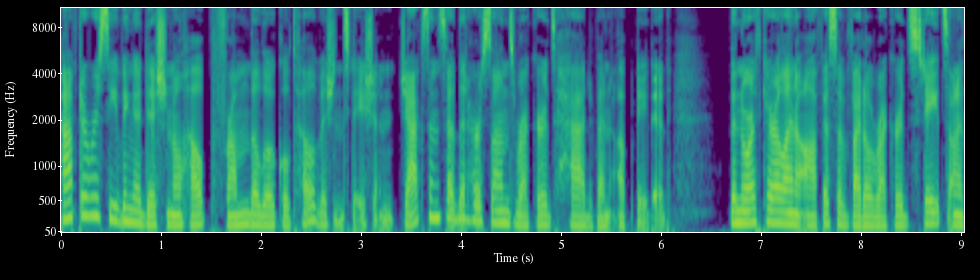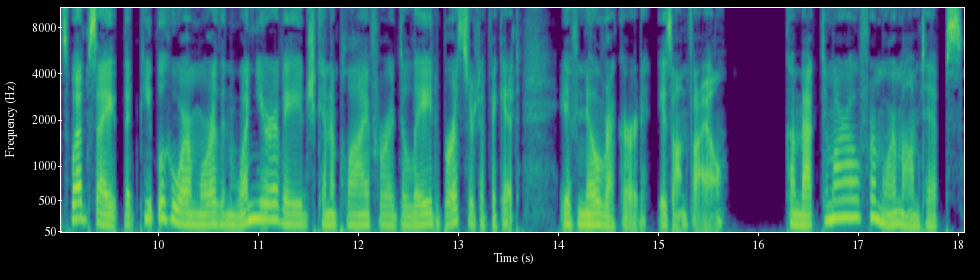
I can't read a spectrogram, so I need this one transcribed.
After receiving additional help from the local television station, Jackson said that her son's records had been updated. The North Carolina Office of Vital Records states on its website that people who are more than one year of age can apply for a delayed birth certificate if no record is on file. Come back tomorrow for more mom tips.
